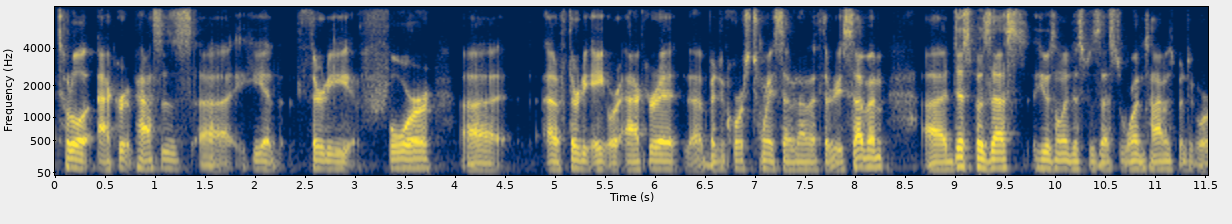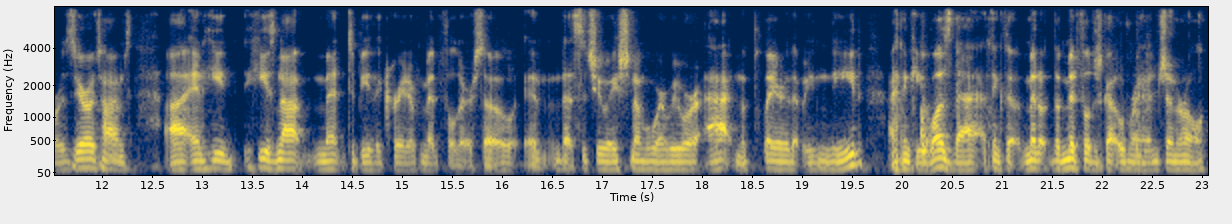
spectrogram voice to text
total accurate passes, uh, he had 34 uh, out of 38 were accurate. Uh, Bentancur's 27 out of 37. Uh, dispossessed, he was only dispossessed one time. Bentancur was zero times, uh, and he he's not meant to be the creative midfielder. So in that situation of where we were at and the player that we need, I think he was that. I think the middle the midfield just got overran in general,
